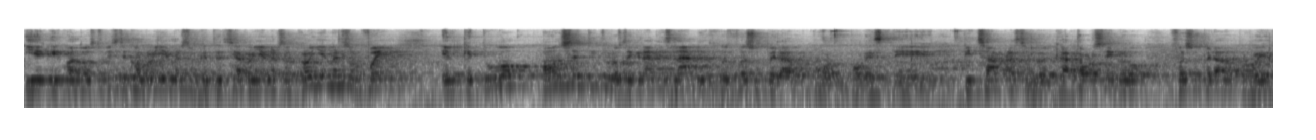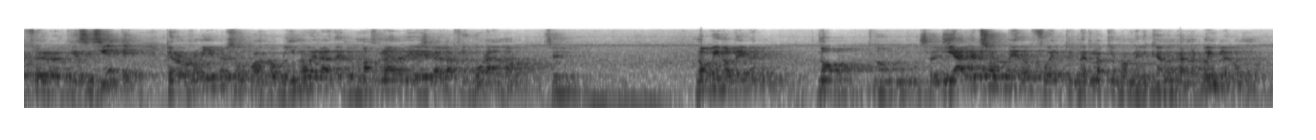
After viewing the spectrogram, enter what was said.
Y, y, cuando estuviste con Roy Emerson, ¿qué te decía Roy Emerson? Roy Emerson fue el que tuvo 11 títulos de Grand Slam y después fue superado por, por este Pete Sampras y luego el 14 y luego fue superado por Roger Federer 17. Pero Roy Emerson cuando vino era de lo más grande, era la figura, ¿no? Sí. ¿No vino Leiber? No, no, no, no sé. Y Alex Olmedo fue el primer latinoamericano en ganar Wimbledon.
